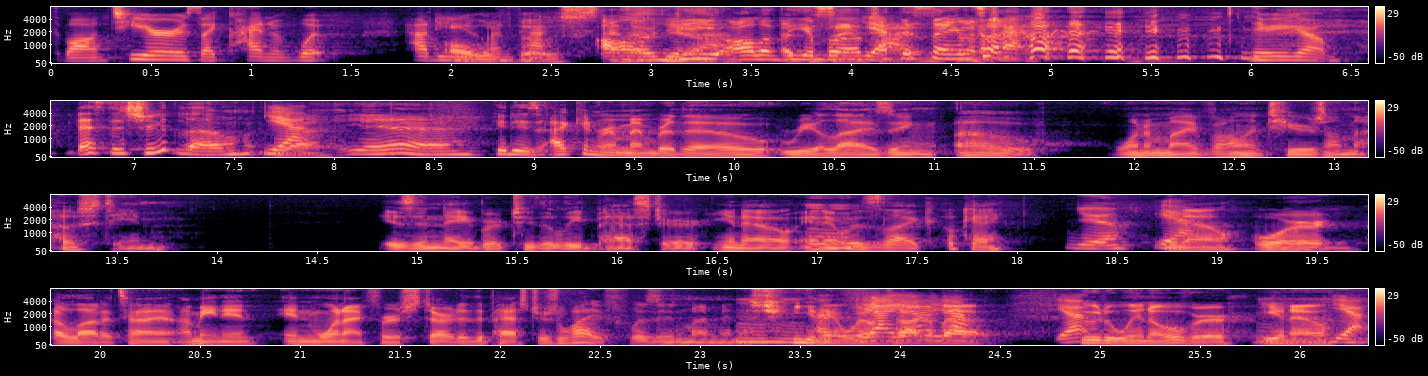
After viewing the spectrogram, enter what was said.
the volunteers like kind of what How do you All of unpack those. all I know of oh, D, them? all of the At the above same at the same time. There you go. That's the truth, though. Yeah. Yeah. It is. I can remember though realizing, oh, one of my volunteers on the host team is a neighbor to the lead pastor, you know, and it was like, okay, Yeah. Yeah. you know, or a lot of time. I mean, and, in when I first started, the pastor's wife was in my ministry. You know, when Yeah, I'm talking yeah, yeah. about Yeah. who to win over, you know, Yeah.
